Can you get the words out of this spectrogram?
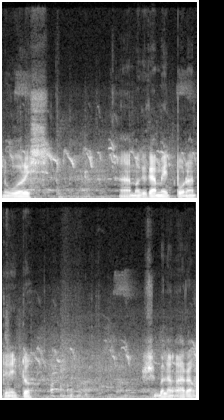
no worries. Ah, magagamit po natin ito sa balang araw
